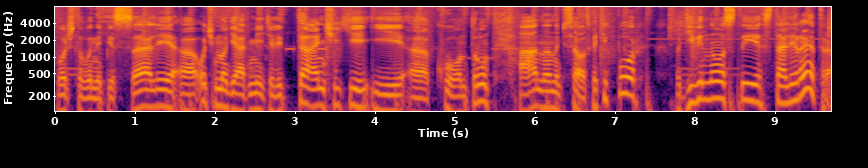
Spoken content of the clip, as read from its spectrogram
Вот что вы написали. Э, очень многие отметили танчики и э, контру. А Анна написала, с каких пор 90-е стали ретро.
